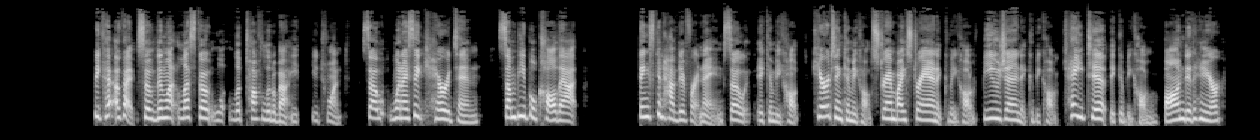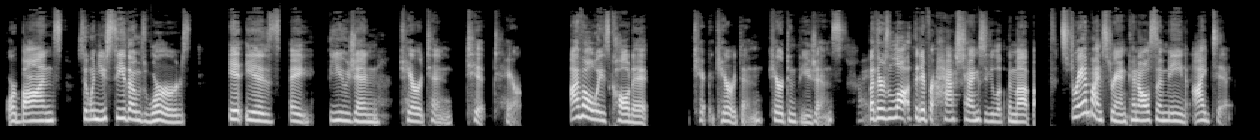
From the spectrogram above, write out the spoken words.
because okay, so then let, let's go l- let's talk a little about each, each one. So when I say keratin, some people call that things can have different names. So it can be called keratin, can be called strand by strand, it can be called fusion, it could be called K-tip, it could be called bonded hair or bonds. So when you see those words, it is a fusion keratin tipped hair. I've always called it ke- keratin, keratin fusions. Right. But there's lots of different hashtags if you look them up. Strand by strand can also mean I-tip.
